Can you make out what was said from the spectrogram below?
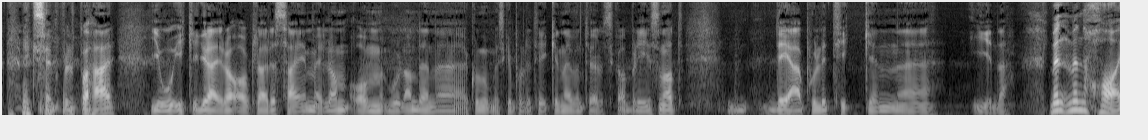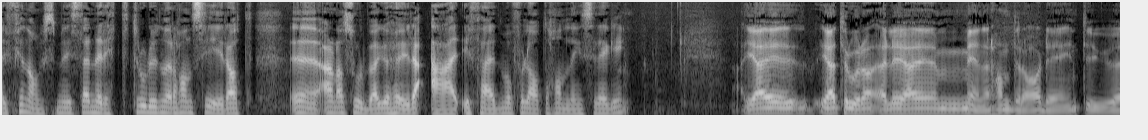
eksempel på her, jo ikke greier å avklare seg imellom om hvordan denne økonomiske politikken eventuelt skal bli. Sånn at det er politikken eh, i det. Men, men, har finansministeren rett, tror du, når han sier at eh, Erna Solberg og Høyre er i ferd med å forlate handlingsregelen? Jeg, jeg, tror, eller jeg mener han drar det intervjuet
